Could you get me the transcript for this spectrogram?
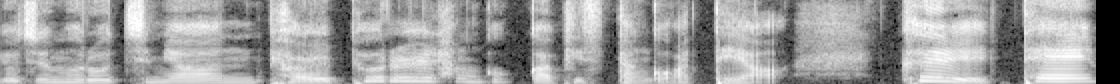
요즘으로 치면 별표를 한 것과 비슷한 것 같아요. 클, 태.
